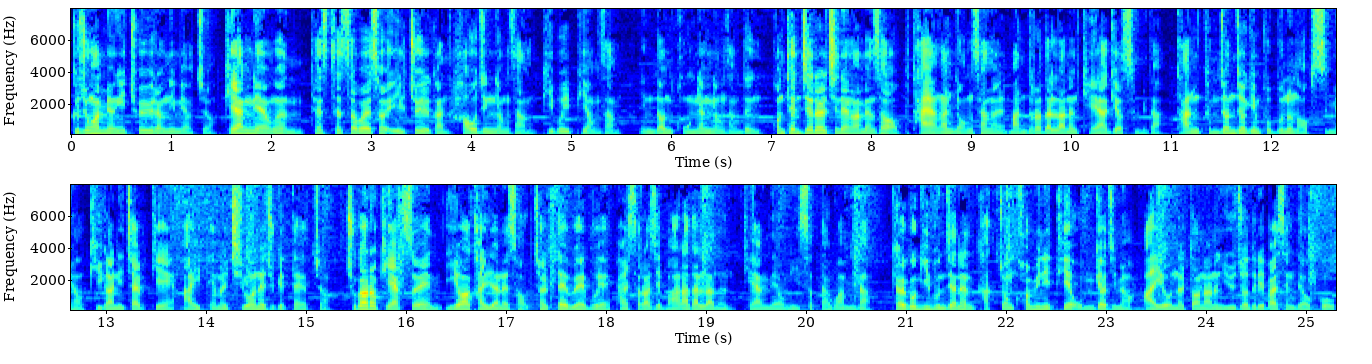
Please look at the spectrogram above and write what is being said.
그중 한 명이 초유랑님이었죠. 계약 내용은 테스트 서버에서 일주일간 하우징 영상, PVP 영상, 인던 공략 영상 등 콘텐츠를 진행하면서 다양한 영상을 만들어 달라는 계약이었습니다. 단 금전적인 부분은 없으며 기간이 짧기에 아이템을 지원해 주겠다 였죠. 추가로 계약서엔 이와 관련해서 절대 외부에 발설하지 말아 달라는 계약 내용이 있었다고 합니다. 결국 이 문제는 각종 커뮤니티에 옮겨지며 아이온을 떠나는 유저들이 발생되었고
